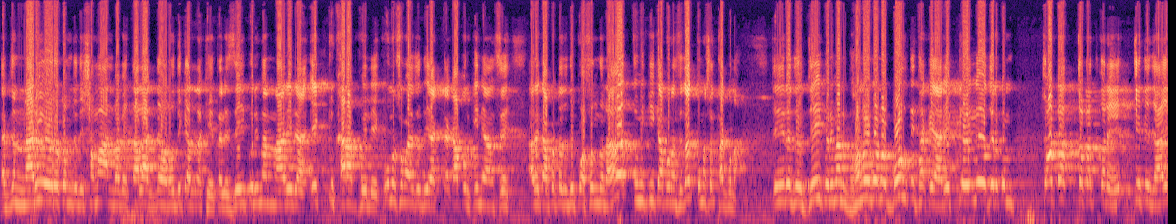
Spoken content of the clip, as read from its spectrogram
একজন নারী ওরকম যদি সমানভাবে তালাক দেওয়ার অধিকার রাখে, তাহলে যেই পরিমাণ নারীরা একটু খারাপ হইলে, কোনো সময় যদি একটা কাপড় কিনে আনছে, আর ওই কাপড়টা যদি পছন্দ না তুমি কি কাপড় আনছে? যাক, তোমার সাথে থাকব না। যে- যেই পরিমাণ ঘন ঘন বলতে থাকে, আর একটু হইলেও যেরকম চটাত চটাত করে চেতে যায়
